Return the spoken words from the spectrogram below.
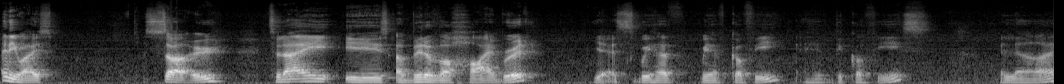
Anyways, so Today is a bit of a hybrid. Yes, we have we have coffee. I have the coffees. Hello.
